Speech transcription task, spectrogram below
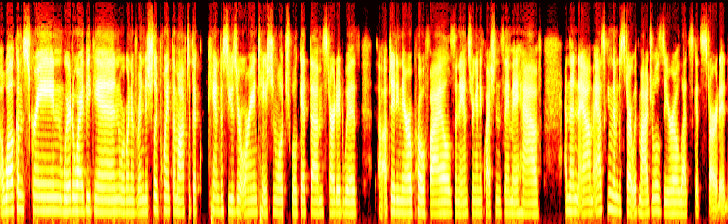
a welcome screen. Where do I begin? We're going to initially point them off to the Canvas user orientation, which will get them started with uh, updating their profiles and answering any questions they may have. And then um, asking them to start with module zero, let's get started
